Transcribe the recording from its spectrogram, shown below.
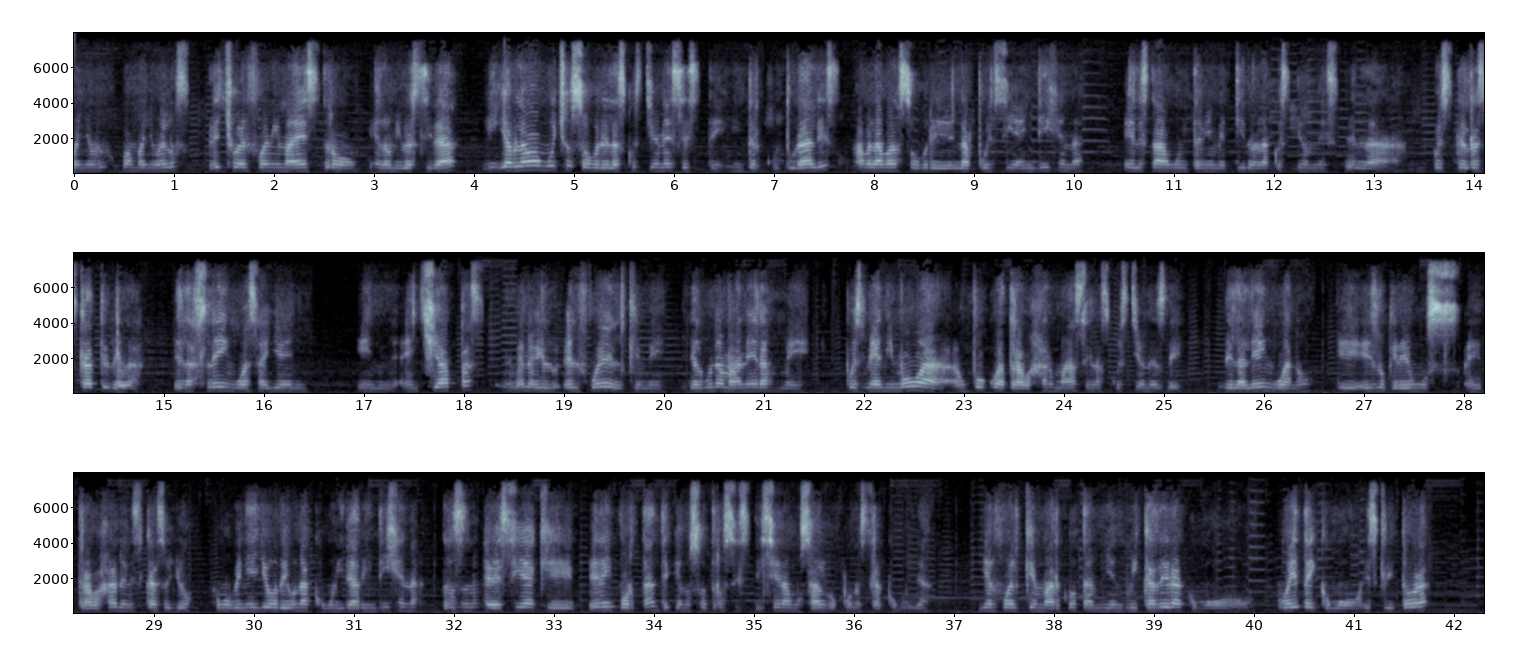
Juan Bañuelos. De hecho, él fue mi maestro en la universidad y hablaba mucho sobre las cuestiones este, interculturales, hablaba sobre la poesía indígena. Él estaba muy también metido en la cuestión de este, la, pues, del rescate de la de las lenguas allá en, en, Chiapas. Bueno, él, fue el que me, de alguna manera, me, pues me animó a, un poco a trabajar más en las cuestiones de, de la lengua, ¿no? Eh, es lo que debemos eh, trabajar. En este caso yo, como venía yo de una comunidad indígena, entonces me decía que era importante que nosotros este, hiciéramos algo por nuestra comunidad. Y él fue el que marcó también mi carrera como poeta y como escritora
